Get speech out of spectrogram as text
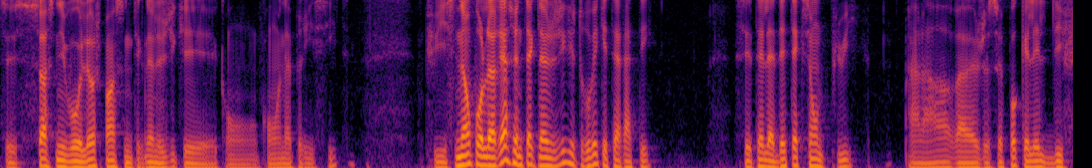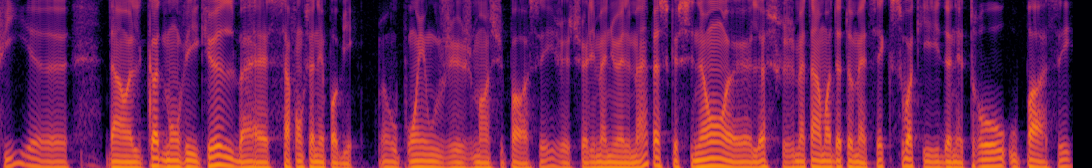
c'est- ça, ce niveau-là, je pense c'est une technologie qu'on apprécie. Puis sinon, pour le reste, une technologie que j'ai trouvée qui était ratée. C'était la détection de pluie. Alors, euh, je ne sais pas quel est le défi. euh, dans le cas de mon véhicule, ben, ça fonctionnait pas bien. Au point où je, m'en suis passé, je suis allé manuellement parce que sinon, euh, là, je mettais en mode automatique, soit qu'il donnait trop ou pas assez.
